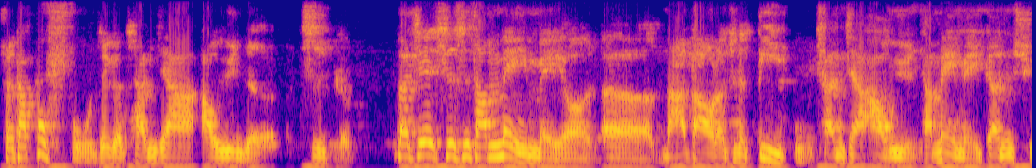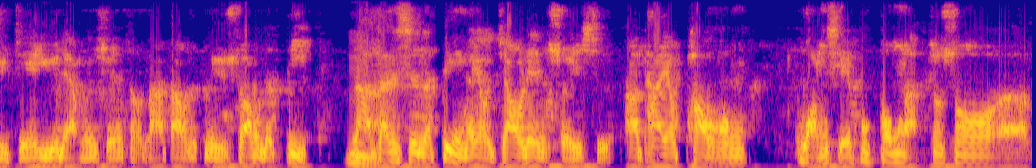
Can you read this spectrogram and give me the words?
所以他不符这个参加奥运的资格。那这次是他妹妹哦，呃，拿到了这个递补参加奥运，他妹妹跟许婕妤两名选手拿到女双的递补，那但是呢，并没有教练随行啊，他要炮轰网协不公啊，就说呃。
